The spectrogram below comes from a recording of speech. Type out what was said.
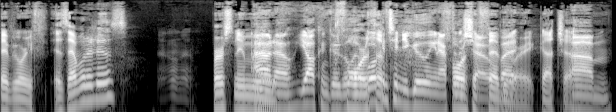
February. Is that what it is? i don't know First new moon. I don't know. Y'all can Google it. We'll of- continue googling after the Fourth show. of February. gotcha. Um,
